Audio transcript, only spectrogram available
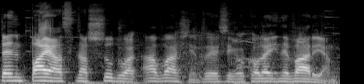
ten pajac na szudłach... A właśnie, to jest jego kolejny wariant.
